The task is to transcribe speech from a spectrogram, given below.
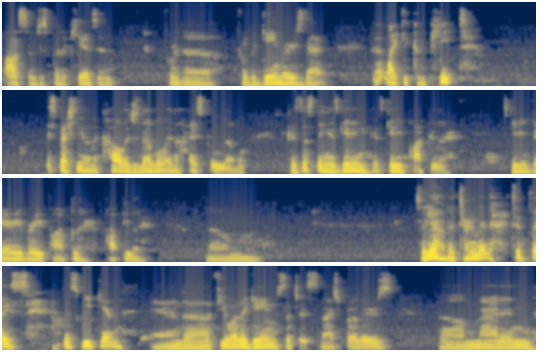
awesome just for the kids and for the for the gamers that that like to compete, especially on a college level and a high school level, because this thing is getting it's getting popular. It's getting very very popular popular. Um, so yeah, the tournament took place this weekend, and uh, a few other games such as Smash Brothers um, Madden,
